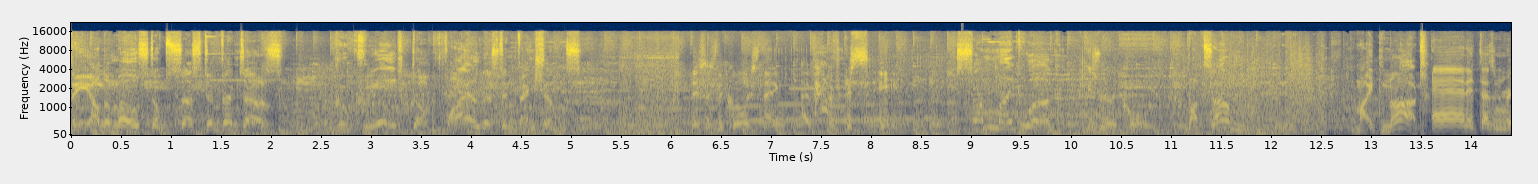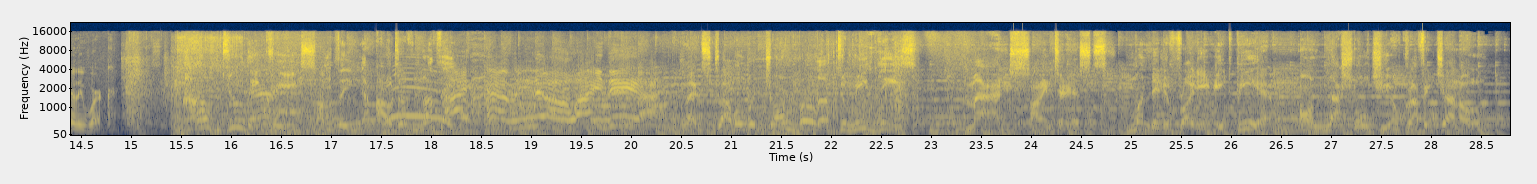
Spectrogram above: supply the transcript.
They are the most obsessed inventors who create the wildest inventions. This is the coolest thing I've ever seen. Some might work, It's really cool. but some might not. And it doesn't really work. How do they create something out of nothing? I have no idea! Let's travel with John Bowler to meet these mad scientists. Monday to Friday, 8 p.m. on National Geographic Channel.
